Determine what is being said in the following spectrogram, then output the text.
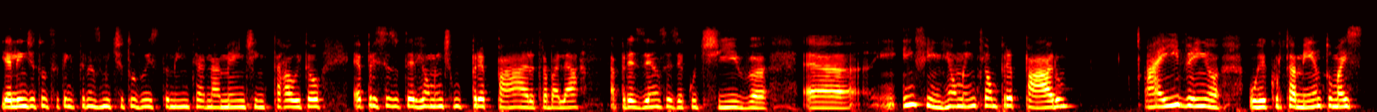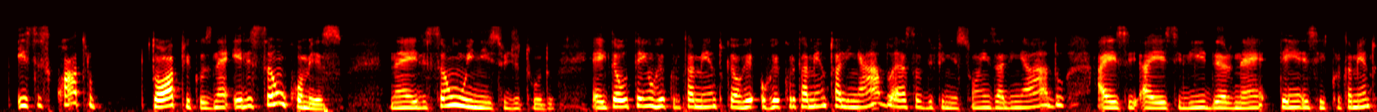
E além de tudo, você tem que transmitir tudo isso também internamente em tal. Então, é preciso ter realmente um preparo, trabalhar a presença executiva, uh, enfim, realmente é um preparo. Aí vem o, o recrutamento, mas esses quatro tópicos, né, eles são o começo, né, eles são o início de tudo. É, então, tem o recrutamento, que é o, re, o, recrutamento alinhado a essas definições, alinhado a esse, a esse líder, né, tem esse recrutamento.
